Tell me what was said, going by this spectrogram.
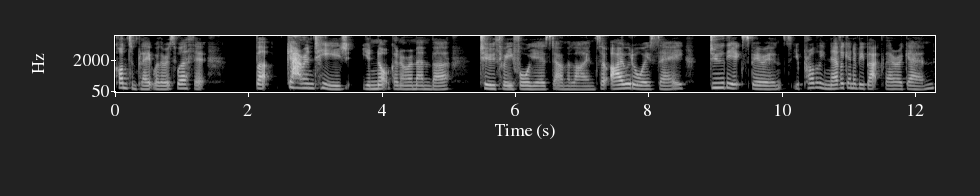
contemplate whether it's worth it. But guaranteed, you're not going to remember two, three, four years down the line. So I would always say, do the experience. You're probably never going to be back there again.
